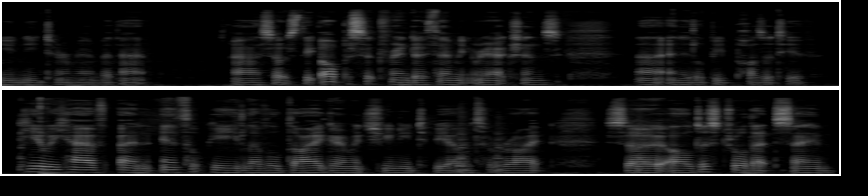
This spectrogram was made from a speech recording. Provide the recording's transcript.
You need to remember that. Uh, so it's the opposite for endothermic reactions, uh, and it'll be positive. Here we have an enthalpy level diagram which you need to be able to write. So I'll just draw that same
